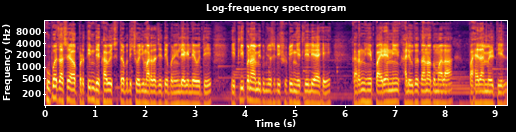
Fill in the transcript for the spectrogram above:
खूपच असे अप्रतिम देखावे छत्रपती शिवाजी महाराजाचे ते बनवले गेले होते. इथली पण आम्ही तुमच्यासाठी शूटिंग घेतलेली आहे. कारण हे पायऱ्यांनी खाली उतरताना तुम्हाला पाहायला मिळतील.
